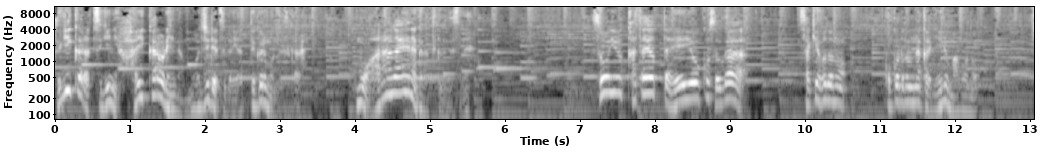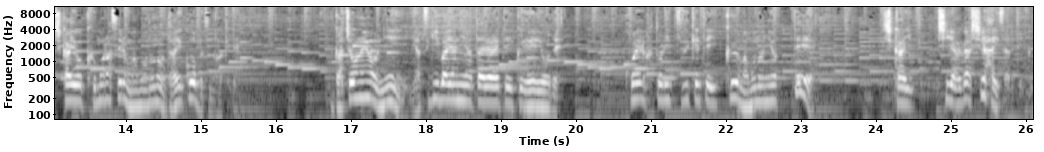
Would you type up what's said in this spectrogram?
次から次にハイカロリーな文字列がやってくるもんですからもう抗えなくなってくるんですね。そういう偏った栄養こそが先ほどの心の中にいる魔物視界を曇らせる魔物の大好物なわけでガチョウのように矢継ぎ早に与えられていく栄養で声太り続けていく魔物によって視界視野が支配されていく。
